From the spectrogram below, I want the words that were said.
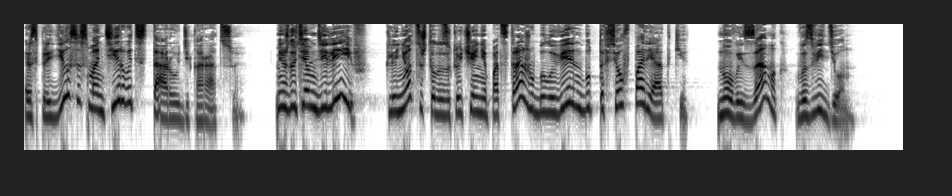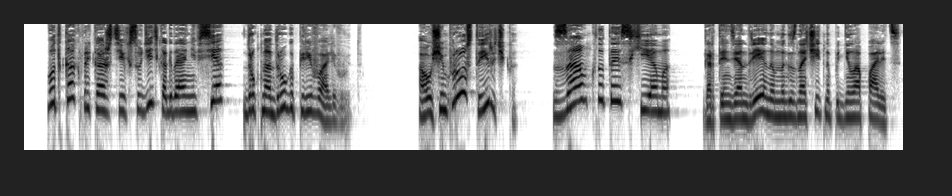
распорядился смонтировать старую декорацию. Между тем Делиев клянется, что до заключения под стражу был уверен, будто все в порядке. Новый замок возведен. Вот как прикажете их судить, когда они все друг на друга переваливают? А очень просто, Ирочка. Замкнутая схема. Гортензия Андреевна многозначительно подняла палец.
